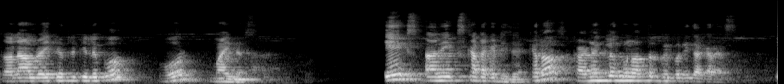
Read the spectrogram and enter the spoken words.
তাহলে আমরা এই ক্ষেত্রে কি লিখব? ফোর মাইনাস এক্স আর এক্স কাটাকাটি যায়। কেন? কারণ এগুলো গুণাত্মক বিপরীত আকারে আছে। কি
